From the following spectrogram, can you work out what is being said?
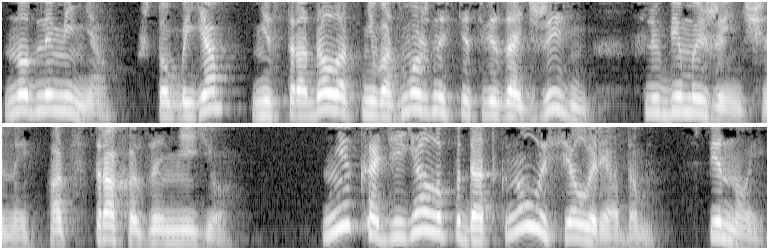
но для меня, чтобы я не страдал от невозможности связать жизнь с любимой женщиной, от страха за нее. Ник одеяло подоткнул и сел рядом, спиной.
